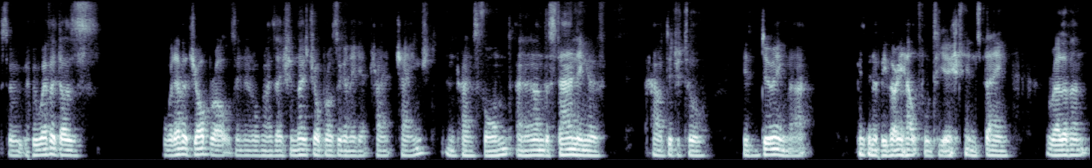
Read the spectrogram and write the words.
so whoever does whatever job roles in an organization those job roles are going to get tra- changed and transformed and an understanding of how digital is doing that is going to be very helpful to you in staying relevant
